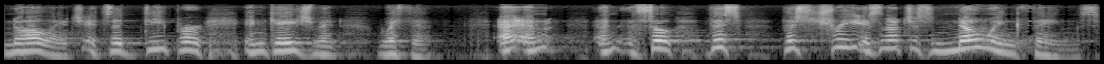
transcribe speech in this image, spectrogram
knowledge, it's a deeper engagement with it. And, and, and so this, this tree is not just knowing things,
